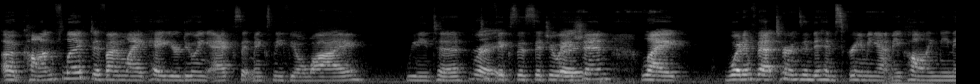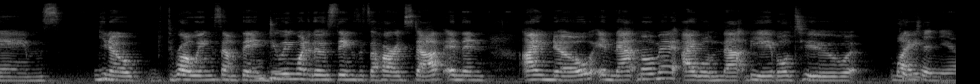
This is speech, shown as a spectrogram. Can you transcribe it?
a conflict, if I'm like, hey, you're doing X, it makes me feel Y. We need to, Right. to fix this situation. Like, what if that turns into him screaming at me, calling me names, you know, throwing something, Mhm. doing one of those things that's a hard stop, and then I know in that moment I will not be able to like continue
